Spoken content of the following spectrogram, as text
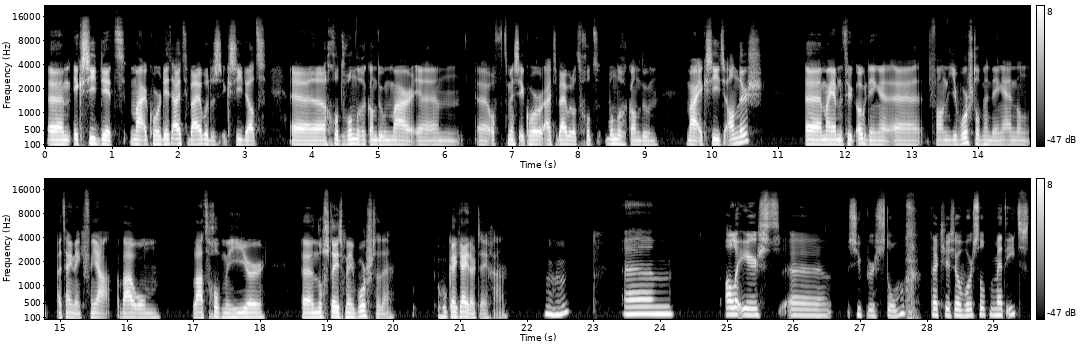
ehm, ik zie dit, maar ik hoor dit uit de Bijbel. Dus ik zie dat eh, God wonderen kan doen, maar... ehm, eh, of tenminste, ik hoor uit de Bijbel dat God wonderen kan doen, maar ik zie iets anders. Eh, maar je hebt natuurlijk ook dingen van je worstelt met dingen en dan uiteindelijk denk je van ja, waarom laat God me hier nog steeds mee worstelen? Hoe kijk jij daar tegenaan? Ehm, allereerst eh, super stom dat je zo worstelt met iets.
